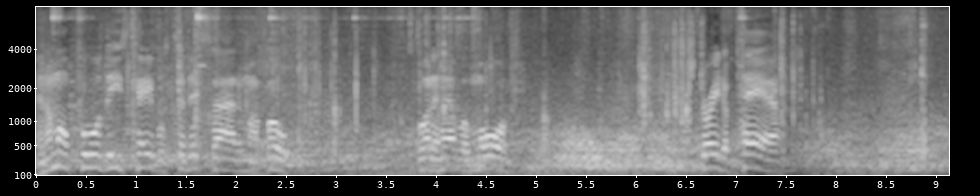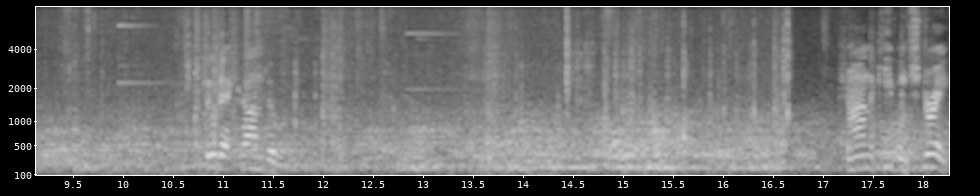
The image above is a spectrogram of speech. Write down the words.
And I'm gonna pull these cables to this side of my boat. For to have a more straighter path through that conduit. Trying to keep them straight.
